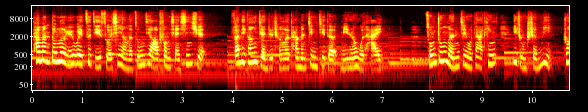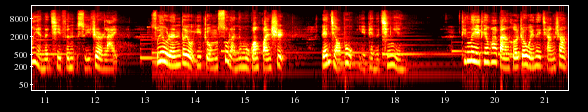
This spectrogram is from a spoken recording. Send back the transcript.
他们都乐于为自己所信仰的宗教奉献心血，梵蒂冈简直成了他们竞技的迷人舞台。从中门进入大厅，一种神秘。庄严的气氛随之而来，所有人都有一种肃然的目光环视，连脚步也变得轻盈。厅内天花板和周围内墙上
